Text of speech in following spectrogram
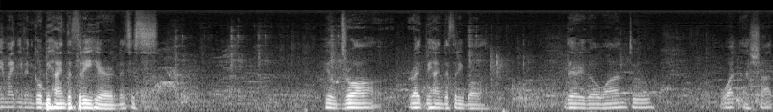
He might even go behind the three here. This is. He'll draw right behind the three ball. There you go. One, two. What a shot.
